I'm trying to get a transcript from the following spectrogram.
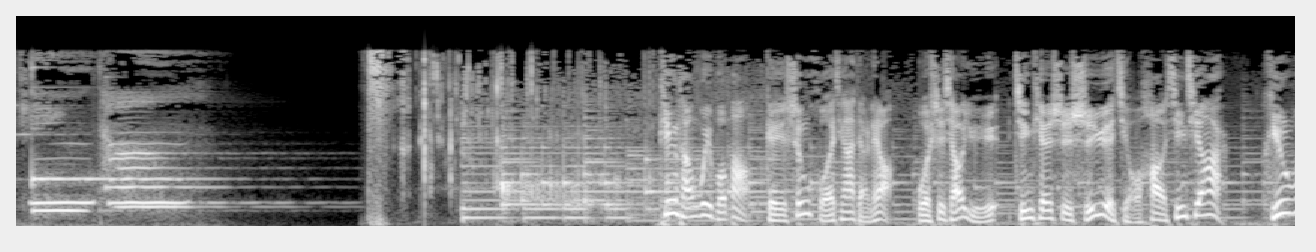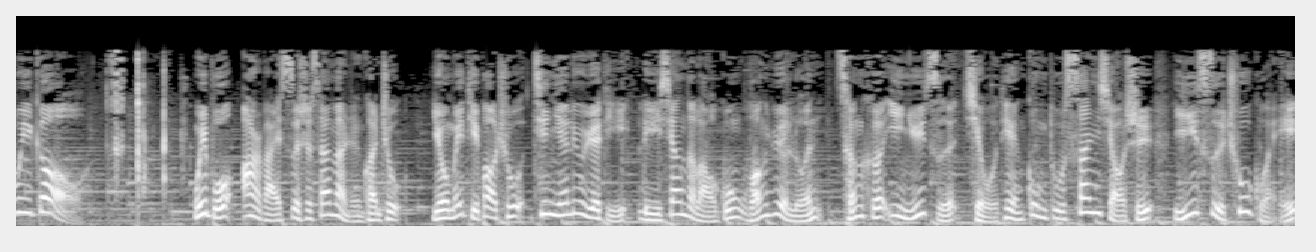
厅堂，厅堂微博报给生活加点料，我是小雨。今天是十月九号，星期二。Here we go。微博二百四十三万人关注。有媒体爆出，今年六月底，李湘的老公王岳伦曾和一女子酒店共度三小时，疑似出轨。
